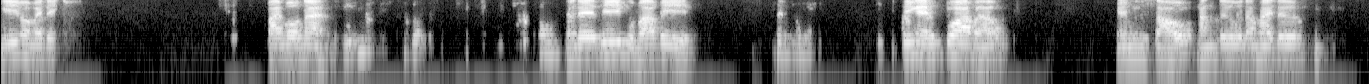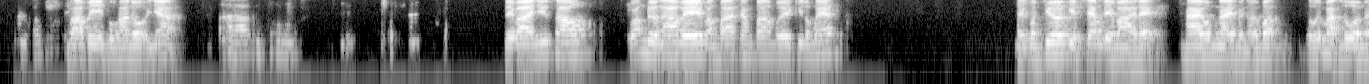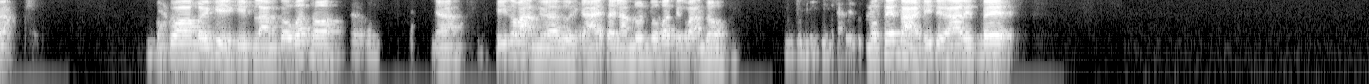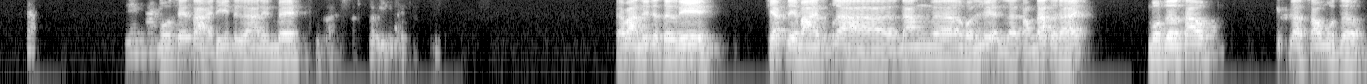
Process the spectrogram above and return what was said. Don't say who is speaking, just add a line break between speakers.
ghi vào máy tính. Bài một này là đề thi của ba vì thi ngày hôm qua phải không? Ngày mùng 6 tháng 4 năm 24 ba vì thuộc Hà Nội nhá. Đề bài như sau. Quãng đường AB bằng 330 km thầy còn chưa kịp xem đề bài đấy. Hai hôm nay phải nói bận, tối mặt luôn đấy hôm qua mới chỉ kịp làm câu bất thôi. Nhá khi các bạn ờ, gửi cái thầy làm luôn câu bất cho các bạn rồi. Một xe tải đi từ A đến B. Một xe tải đi từ A đến B. Các bạn giữ từ từ đi. Chép đề bài cũng là đang ờ, huấn luyện, là tóm tắt rồi đấy. Một giờ sau. Là sau một giờ.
